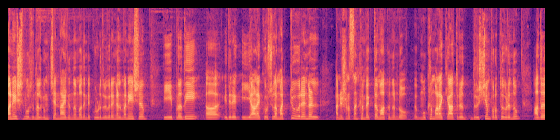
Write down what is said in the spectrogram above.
മനേഷ് മൂർത്തി നൽകും ചെന്നൈയിൽ നിന്നും അതിന്റെ കൂടുതൽ വിവരങ്ങൾ. മനേഷ് ഈ പ്രതി ഇതിനെ ഇയാളെക്കുറിച്ചുള്ള മറ്റു വിവരങ്ങൾ അന്വേഷണ സംഘം വ്യക്തമാക്കുന്നുണ്ടോ? മുഖം മറയ്ക്കാത്തൊരു ദൃശ്യം പുറത്തു വരുന്നു അത്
